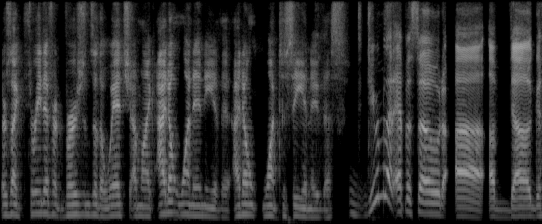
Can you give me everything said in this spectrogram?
there's like three different versions of the witch. I'm like, I don't want any of it. I don't want to see any of this. Do you remember that episode uh, of Doug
